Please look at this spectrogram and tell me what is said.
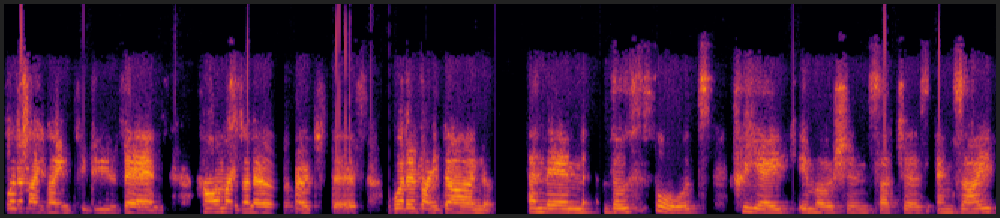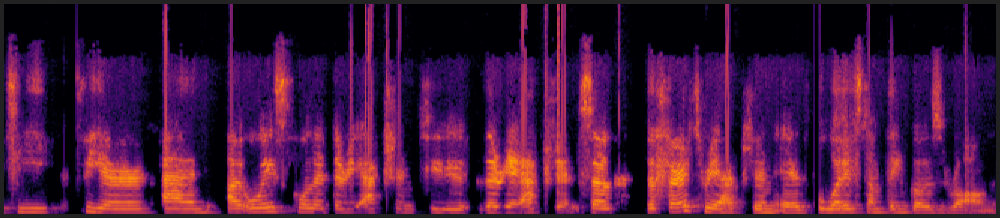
What am I going to do then? How am I going to approach this? What have I done? And then those thoughts create emotions such as anxiety, fear, and I always call it the reaction to the reaction. So the first reaction is, what if something goes wrong?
